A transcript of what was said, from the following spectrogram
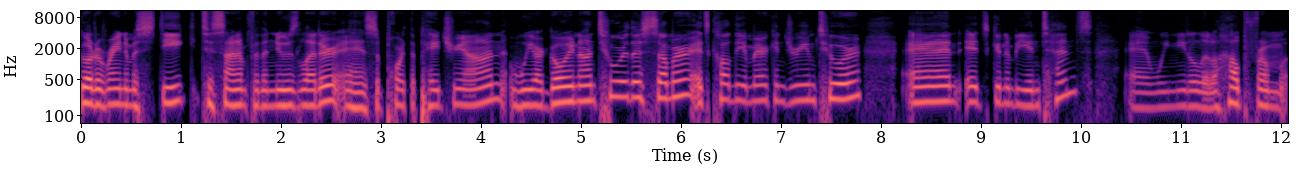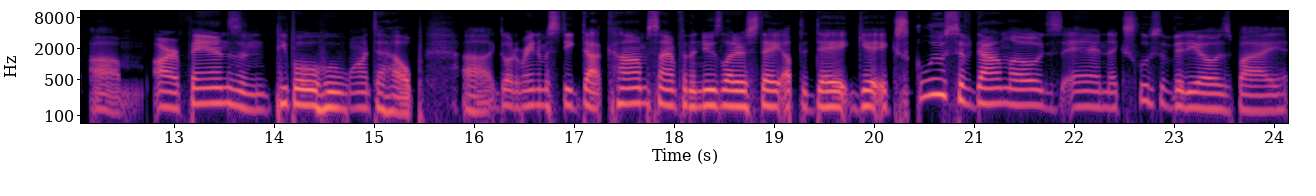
Go to Reina Mystique to sign up for the newsletter and support the Patreon. We are going on tour this summer. It's called the American Dream Tour, and it's going to be intense. And we need a little help from um, our fans and people who want to help. Uh, go to reinamystique.com, sign up for the newsletter, stay up to date, get exclusive downloads and exclusive videos by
